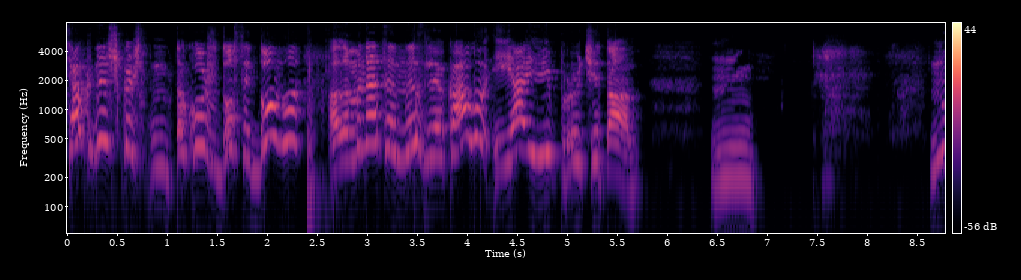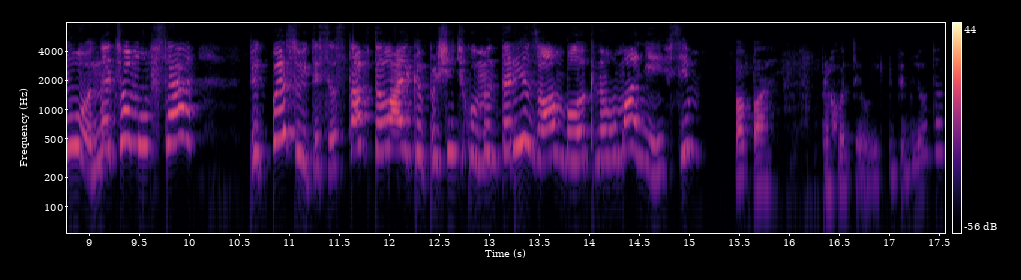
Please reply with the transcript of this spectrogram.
Ця книжка також досить довга, але мене це не злякало, і я її прочитав. Ну, на цьому все. Підписуйтеся, ставте лайки, пишіть коментарі. З вами була Книгоманія і всім па-па. Приходьте у Вікібібліотеку.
